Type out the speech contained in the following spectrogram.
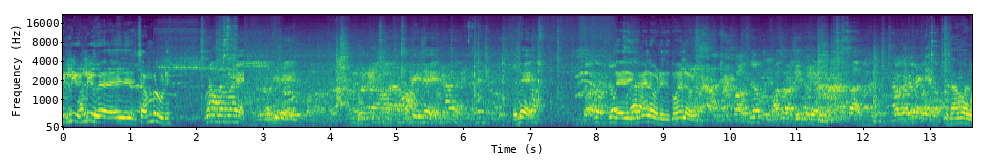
இட்லி இட்லி சம்பல் கொடு. இந்த இதுக்கு மேலே விடு இதுக்கு மேலே விடு சாம்பார்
